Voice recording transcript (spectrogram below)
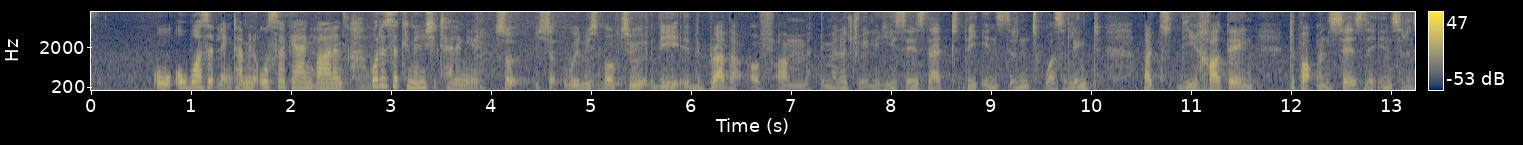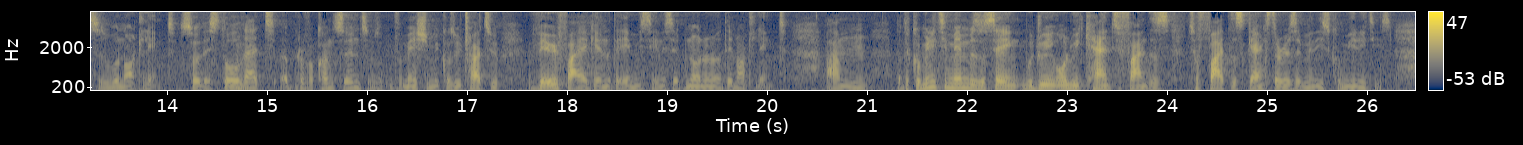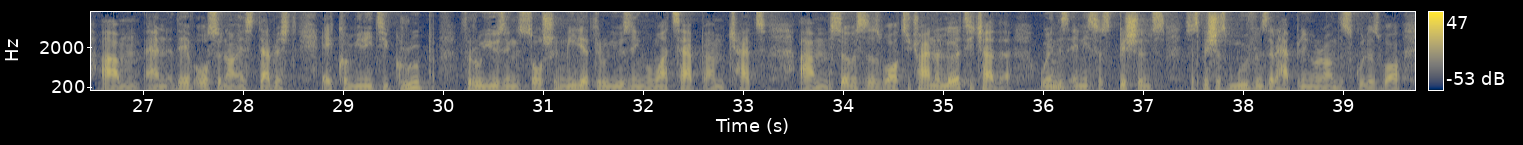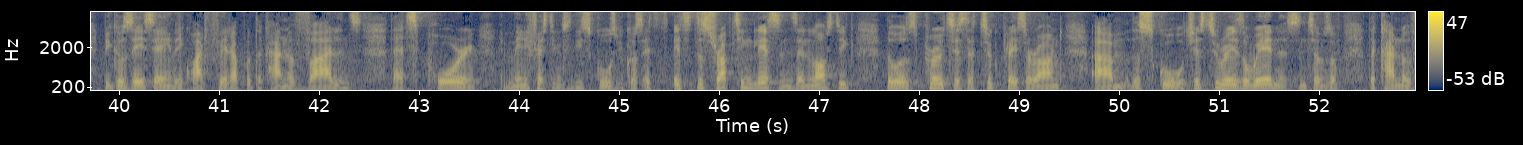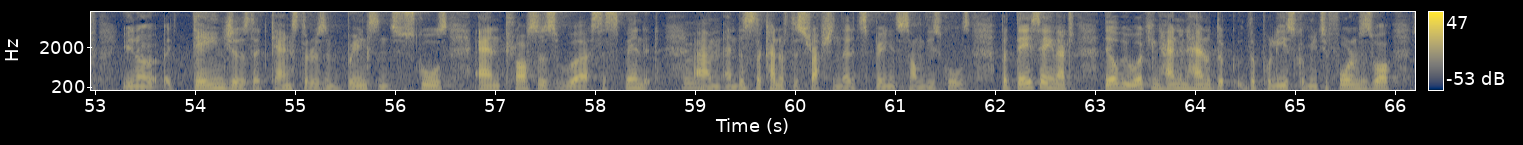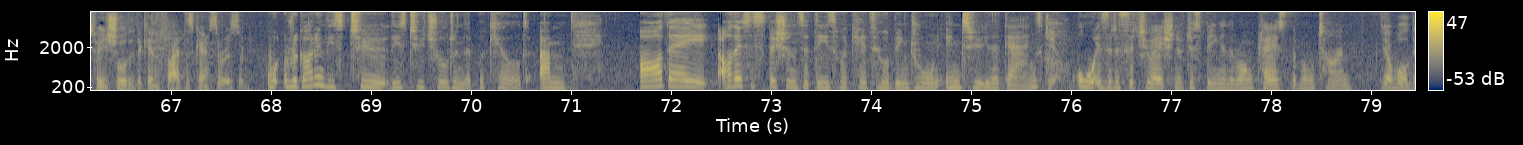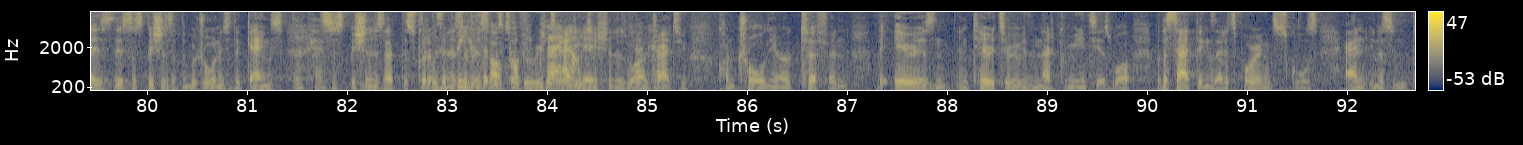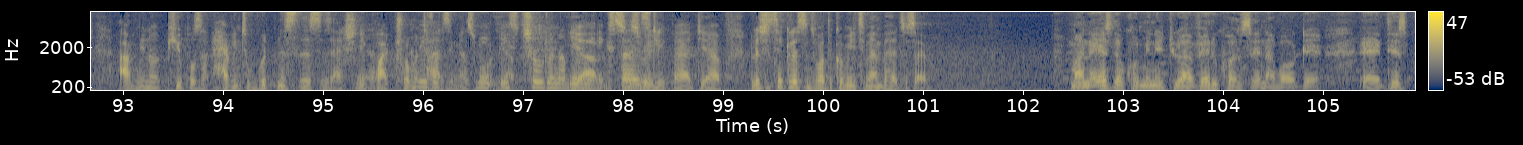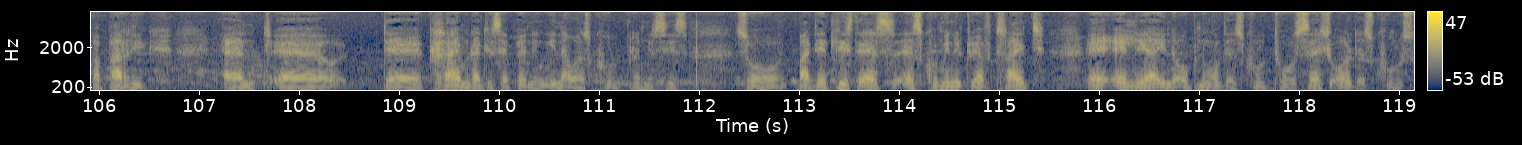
or, or was it linked? I mean, also gang mm. violence. What is the community telling you? So, so when we spoke to the, the brother of um, Dumelo he says that the incident was linked, but the Gauteng department says the incidences were not linked. So there's still mm. that a bit of a concern in terms of information because we tried to verify again with the MEC and he said, no, no, no, they're not linked. Um, but the community members are saying we're doing all we can to find this, to fight this gangsterism in these communities. Um, and they've also now established a community group through using social media, through using WhatsApp um, chat um, services as well to try and alert each other when mm. there's any suspicions, suspicious movements that are happening around the school as well. Because they're saying they're quite fed up with the kind of violence that's pouring and manifesting into these schools because it's, it's disrupting lessons. And last week there was protests that took place around um, the school just to raise awareness in terms of the kind of you know dangers that gangsterism brings into schools, and classes were suspended. Mm. Um, and this is the kind of disruption that it's bringing to some of these schools. But they're saying that they'll be working hand in hand with the, the police, community forums as well, to ensure that they can fight this gangsterism. Regarding these two these two children that were killed. Um, are they are there suspicions that these were kids who were being drawn into the gangs, yeah. or is it a situation of just being in the wrong place at the wrong time? Yeah, well, there's, there's suspicions that they were drawn into the gangs. Okay. Suspicions that this could have been as a result of retaliation as well, okay. trying to control, you know, turf and the areas and, and, territory within that community as well. But the sad thing is that it's pouring into schools and innocent, um, you know, pupils having to witness this is actually yeah. quite traumatizing as well. These yeah. children are being yeah, exposed. Yeah, this is really bad. Yeah. But let's just take a listen to what the community member had to say. Man, as the community, we are very concerned about the, uh, this barbaric and uh, the crime that is happening in our school premises. So, but at least as as community, we have tried uh, earlier in the opening of the school to search all the schools.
